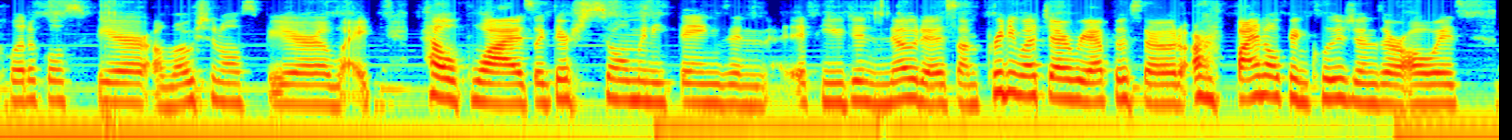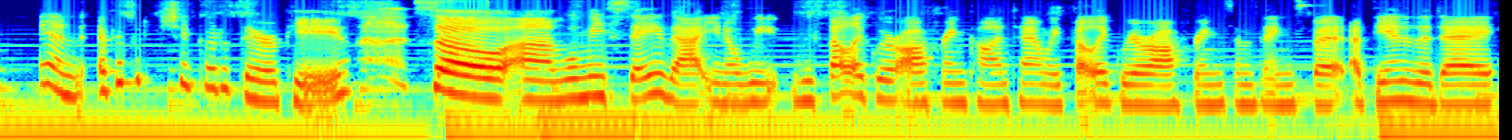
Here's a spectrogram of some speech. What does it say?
political sphere, emotional sphere, like health wise. Like there's so many things, and if you didn't notice, on pretty much every episode, our final conclusions are always and everybody should go to therapy. So um, when we say that, you know, we we felt like we were offering content, we felt like we were offering some things, but at the end of the day,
